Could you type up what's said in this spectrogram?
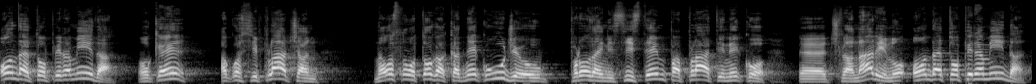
onda je to piramida, ok? Ako si plaćan na osnovu toga kad neko uđe u prodajni sistem pa plati neko e, članarinu, onda je to piramida.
